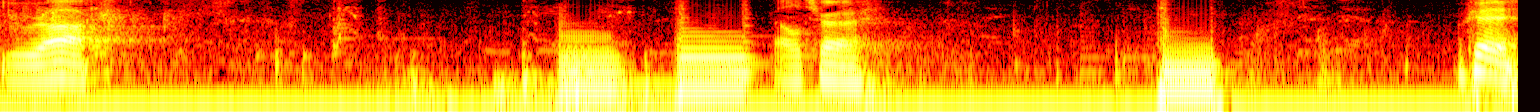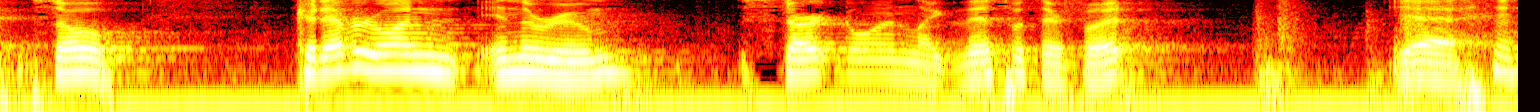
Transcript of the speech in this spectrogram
You rock. I'll try. Okay, so could everyone in the room start going like this with their foot? Yeah.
